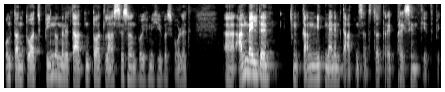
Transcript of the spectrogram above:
und dann dort bin und meine Daten dort lasse, sondern wo ich mich übers Wallet äh, anmelde und dann mit meinem Datensatz dort repräsentiert bin.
